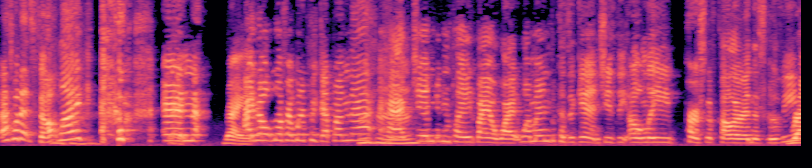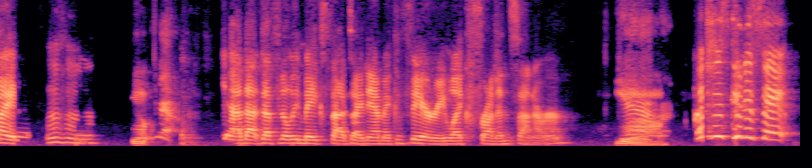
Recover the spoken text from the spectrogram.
That's what it felt like. and right. I don't know if I would have picked up on that Mhm. had Jen been played by a white woman, because again, she's the only person of color in this movie. Right. hmm Yep. Yeah. Yeah, that definitely makes that dynamic very like front and center. yeah I was just gonna say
